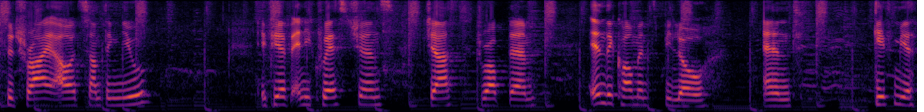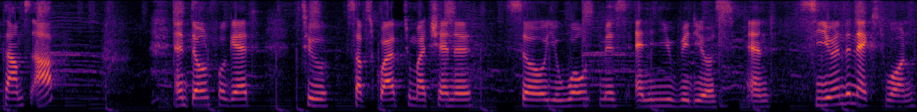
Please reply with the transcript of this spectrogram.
to try out something new. If you have any questions, just drop them in the comments below and give me a thumbs up. And don't forget to subscribe to my channel so you won't miss any new videos. And see you in the next one.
